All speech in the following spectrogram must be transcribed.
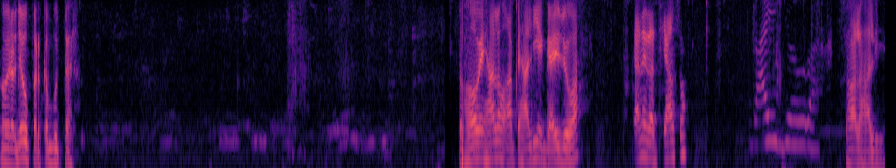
ચાલો और जो ऊपर कबूतर તો હવે હાલો આપણે હાલીએ ગાય જોવા કાને રાજ ક્યાં છો ગાય જોવા તો હાલો હાલીએ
